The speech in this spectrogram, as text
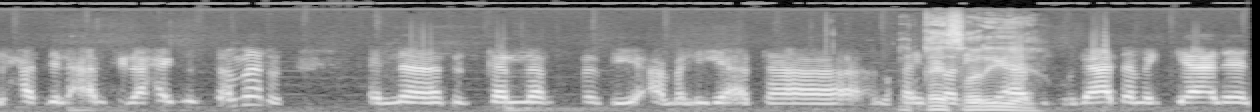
لحد الآن في لاحق مستمر. انها تتكلف بعملياتها القيصرية. بالولاده مجانا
